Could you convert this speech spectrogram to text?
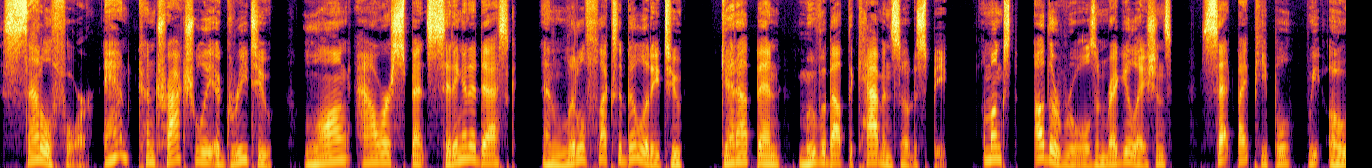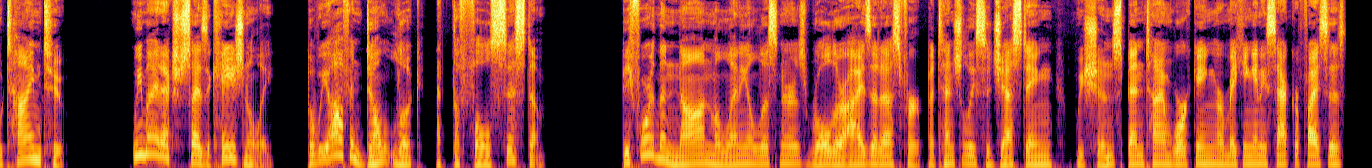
settle for and contractually agree to long hours spent sitting at a desk and little flexibility to get up and move about the cabin, so to speak, amongst other rules and regulations set by people we owe time to. We might exercise occasionally, but we often don't look at the full system. Before the non millennial listeners roll their eyes at us for potentially suggesting we shouldn't spend time working or making any sacrifices,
